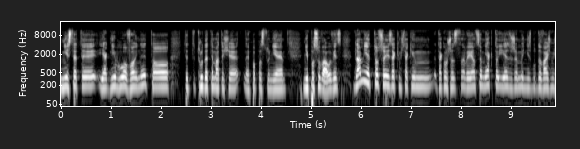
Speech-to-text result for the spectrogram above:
niestety jak nie było wojny, to te, te trudne tematy się po prostu nie, nie posuwały. Więc dla mnie to, co jest jakimś takim, taką rzeczą zastanawiającą, jak to jest, że my nie zbudowaliśmy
